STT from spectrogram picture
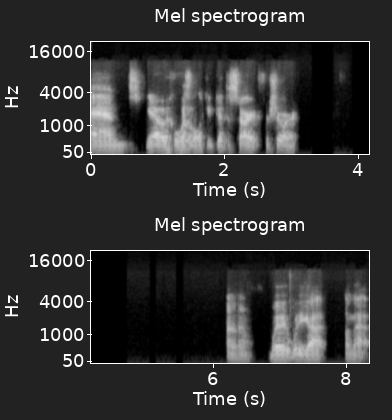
and you know it wasn't looking good to start for sure i don't know what, what do you got on that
